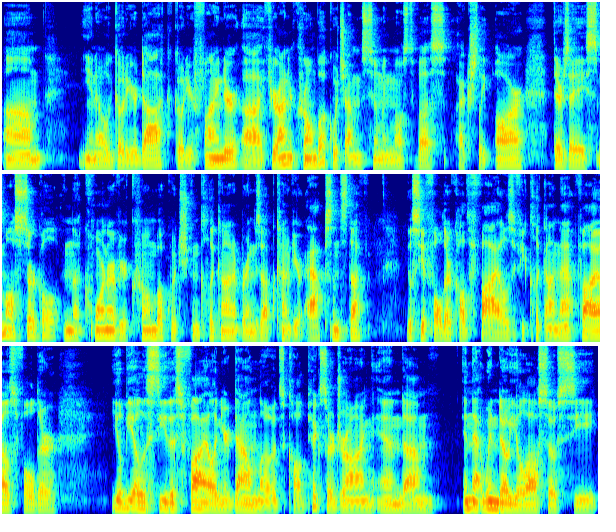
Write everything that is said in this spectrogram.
Um, you know, go to your dock, go to your Finder. Uh, if you're on your Chromebook, which I'm assuming most of us actually are, there's a small circle in the corner of your Chromebook which you can click on. It brings up kind of your apps and stuff. You'll see a folder called Files. If you click on that Files folder, you'll be able to see this file in your downloads called Pixlr Drawing. And um, in that window, you'll also see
